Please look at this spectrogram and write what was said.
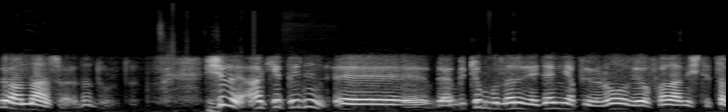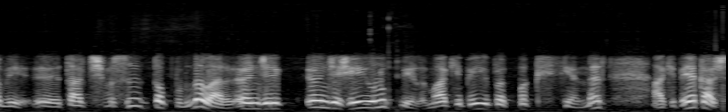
ve ondan sonra da durdu. Şimdi AKP'nin e, bütün bunları neden yapıyor, ne oluyor falan işte tabii e, tartışması toplumda var. Öncelik önce şeyi unutmayalım. AKP'yi yıpratmak isteyenler, AKP'ye karşı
